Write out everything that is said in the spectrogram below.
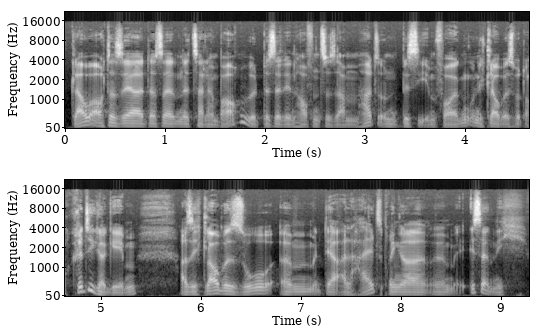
Ich glaube auch, dass er, dass er eine Zeit lang brauchen wird, bis er den Haufen zusammen hat und bis sie ihm folgen. Und ich glaube, es wird auch Kritiker geben. Also ich glaube, so ähm, der Allheilsbringer ähm, ist er nicht,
